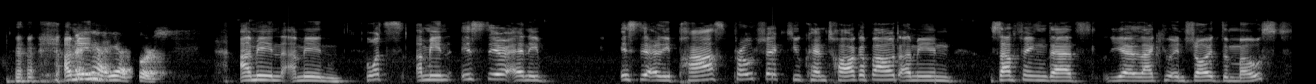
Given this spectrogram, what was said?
I mean, yeah, yeah, of course. I mean, I mean, what's? I mean, is there any? Is there any past project you can talk about? I mean, something that yeah, like you enjoyed the most.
